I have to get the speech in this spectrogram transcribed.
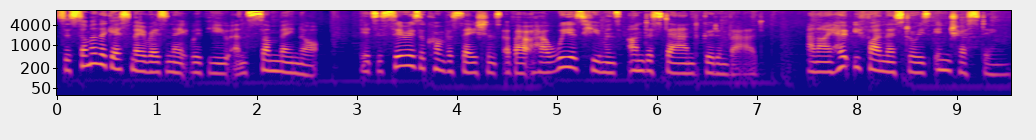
So some of the guests may resonate with you and some may not. It's a series of conversations about how we as humans understand good and bad. And I hope you find their stories interesting.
